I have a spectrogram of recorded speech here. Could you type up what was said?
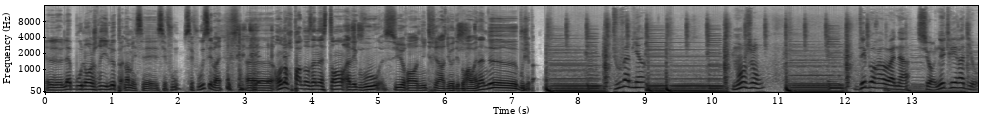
la boulangerie, le pain. Non mais c'est fou, c'est fou, c'est vrai. on en reparle dans un instant avec vous sur Nutri Radio. Déborah Wana, ne bougez pas. Tout va bien. Mangeons. Déborah Oana sur Nutri Radio.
